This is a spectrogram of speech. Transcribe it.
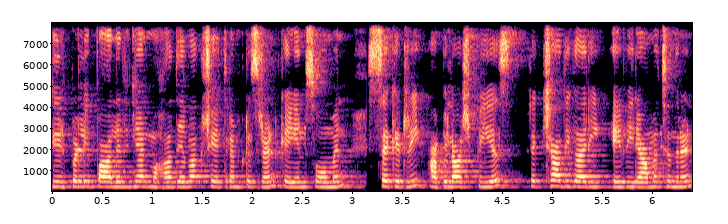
കീഴ്പള്ളി പാലരിഞ്ഞാൽ മഹാദേവ ക്ഷേത്രം president K N Soman secretary Abhilash P S രക്ഷാധികാരി എ വി രാമചന്ദ്രൻ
